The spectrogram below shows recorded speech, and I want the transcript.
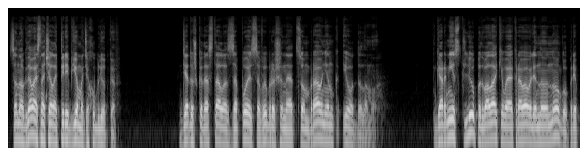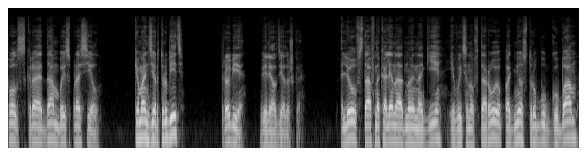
«Сынок, давай сначала перебьем этих ублюдков». Дедушка достал из-за пояса выброшенный отцом Браунинг и отдал ему. Гарнист Лю, подволакивая окровавленную ногу, приполз с края дамбы и спросил. «Командир, трубить?» «Труби», — велел дедушка. Лю, встав на колено одной ноги и вытянув вторую, поднес трубу к губам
